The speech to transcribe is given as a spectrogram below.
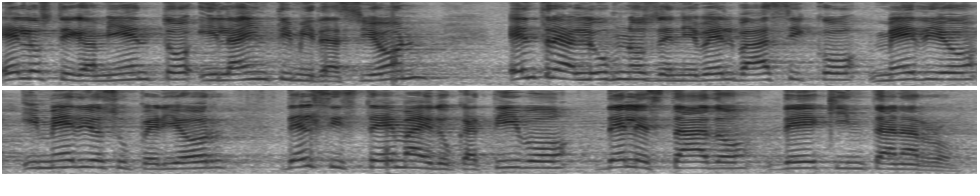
el hostigamiento y la intimidación entre alumnos de nivel básico, medio y medio superior del sistema educativo del Estado de Quintana Roo.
